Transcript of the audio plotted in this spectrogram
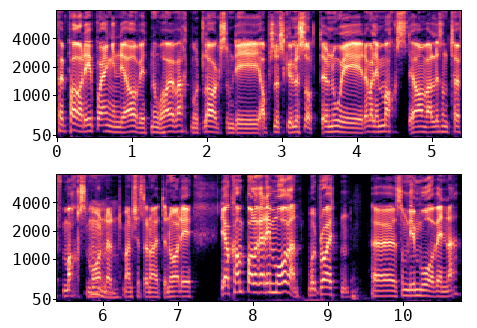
for Et par av de poengene de har avgitt nå, har jo vært mot lag som de absolutt skulle slått. Det er jo nå i, det er vel i mars, De har en veldig sånn tøff mars måned, mm. Manchester United. Nå har de, de har kamp allerede i morgen mot Brighton, eh, som de må vinne.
